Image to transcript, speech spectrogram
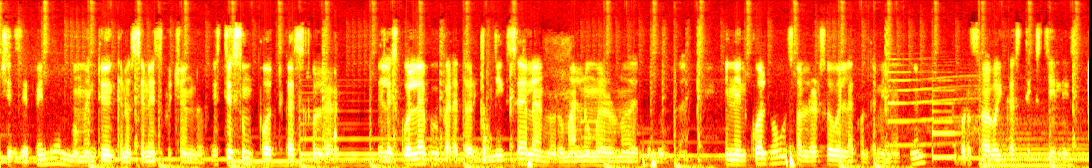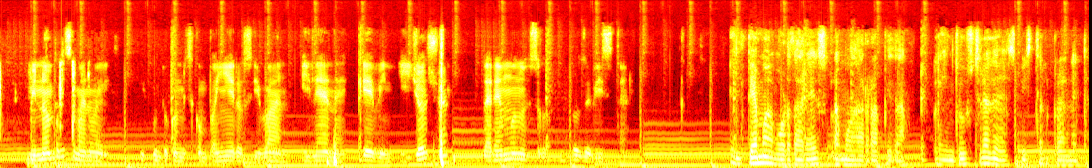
noches, depende del momento en que nos estén escuchando. Este es un podcast escolar de la Escuela Preparatoria Mixa de la Normal número 1 de Toluca, en el cual vamos a hablar sobre la contaminación por fábricas textiles. Mi nombre es Manuel y junto con mis compañeros Iván, Ileana, Kevin y Joshua daremos nuestros puntos de vista. El tema a abordar es la moda rápida, la industria que despista al planeta.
